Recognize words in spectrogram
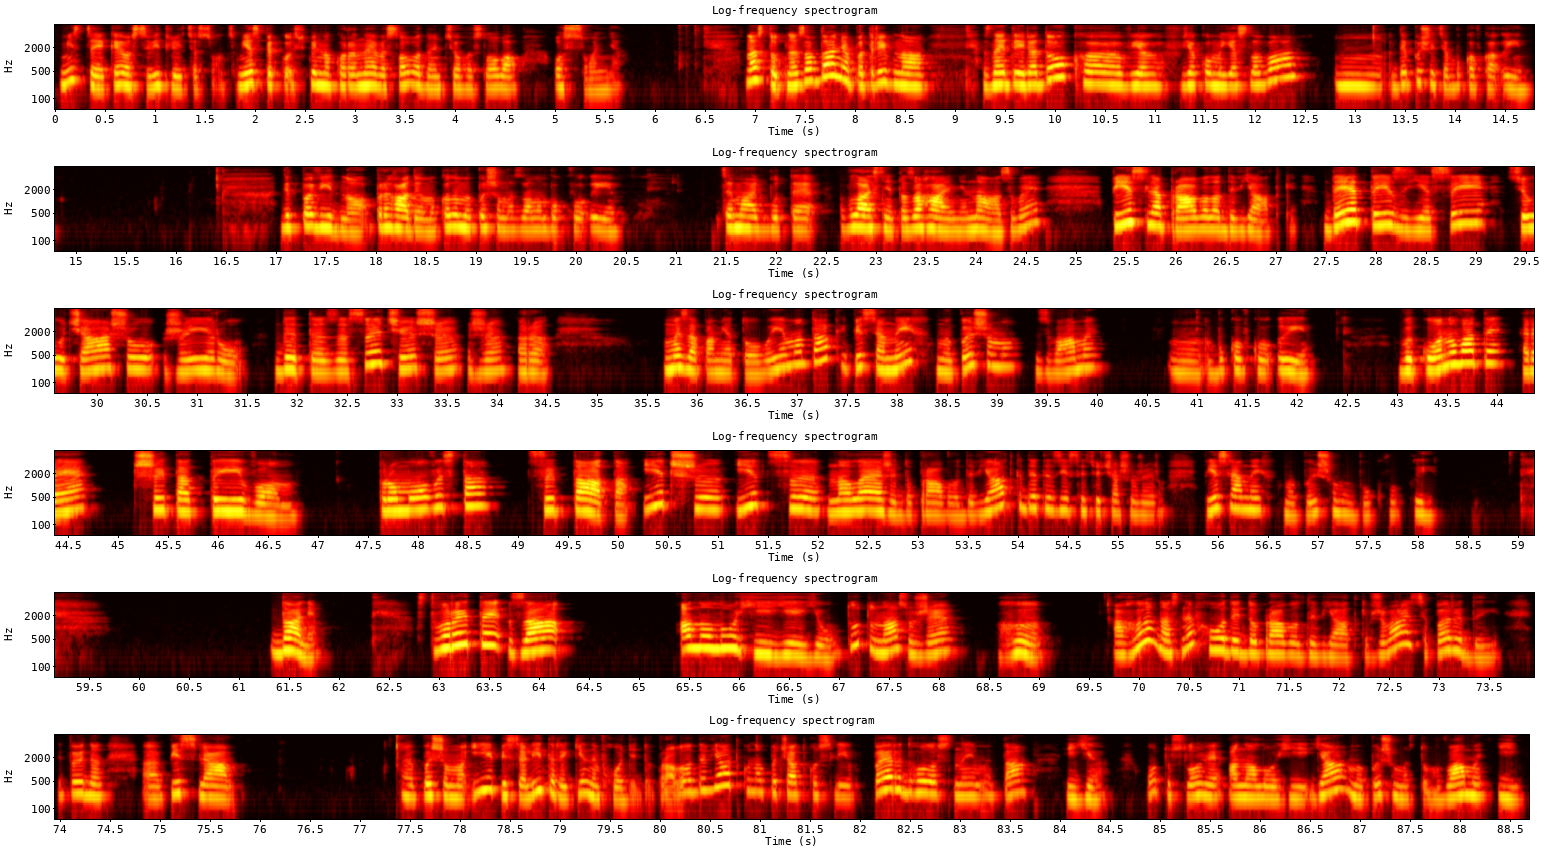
місце, яке освітлюється сонцем. Є спільнокореневе слово до цього слова осоння. Наступне завдання потрібно знайти рядок, е, в якому є слова, де пишеться буковка И. Відповідно, пригадуємо, коли ми пишемо з вами букву И, це мають бути власні та загальні назви після правила дев'ятки. Де ти з'їси цю чашу жиру? Д ти чи ш. Ми запам'ятовуємо так, і після них ми пишемо з вами буковку И. Виконувати речитативом. Промовиста цитата. І ч, і ц належить до правила дев'ятки, де ти з'їси цю чашу жиру. Після них ми пишемо букву И. Далі. Створити за аналогією. Тут у нас уже Г. А Г в нас не входить до правил дев'ятки, вживається переди. Відповідно, е, після пишемо і після літер, які не входять до правила дев'ятку на початку слів, перед голосними та «й». От у слові аналогія ми пишемо з вами і.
